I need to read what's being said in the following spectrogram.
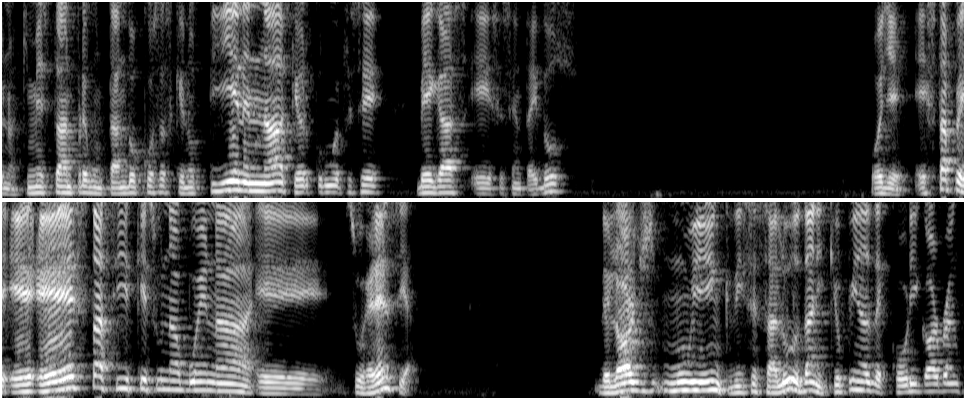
Bueno, aquí me están preguntando cosas que no tienen nada que ver con UFC Vegas 62. Eh, Oye, esta, eh, esta sí que es una buena eh, sugerencia. The Large Movie Inc. dice: Saludos, Dani. ¿Qué opinas de Cody Garbrandt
